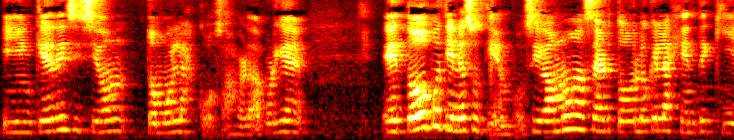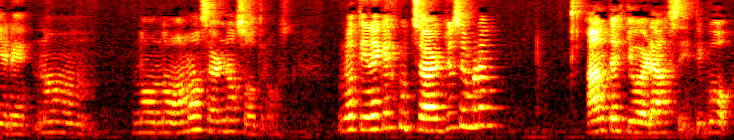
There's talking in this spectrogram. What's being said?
y en qué decisión tomo las cosas, ¿verdad? Porque eh, todo pues tiene su tiempo. Si vamos a hacer todo lo que la gente quiere, no, no, no vamos a hacer nosotros. Uno tiene que escuchar. Yo siempre, antes yo era así, tipo,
